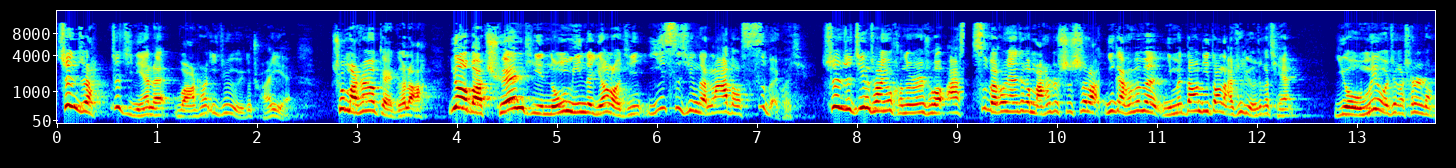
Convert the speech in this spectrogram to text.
甚至啊，这几年来网上一直有一个传言，说马上要改革了啊，要把全体农民的养老金一次性的拉到四百块钱。甚至经常有很多人说啊，四百块钱这个马上就实施了，你赶快问问你们当地到哪去领这个钱，有没有这个事儿呢？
